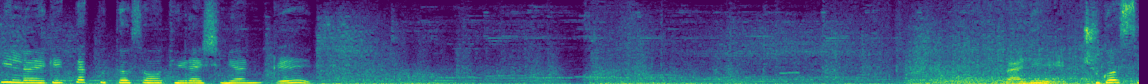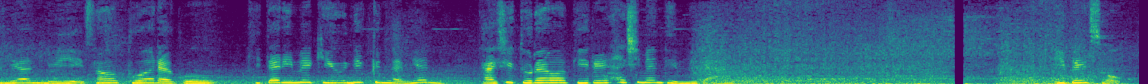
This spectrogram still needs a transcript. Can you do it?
힐러에게 딱 붙어서 딜하시면 끝. 만일 죽었으면 위에서 부활하고 기다림의 기운이 끝나면 다시 돌아오기를 하시면 됩니다. 2배속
